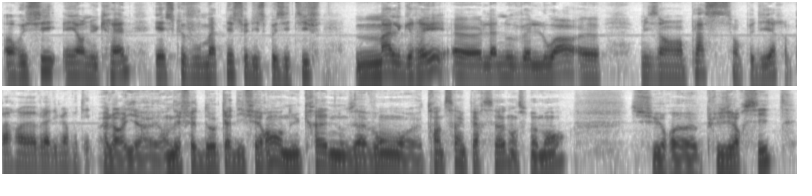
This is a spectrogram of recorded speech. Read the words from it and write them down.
en Russie et en Ukraine Et est-ce que vous maintenez ce dispositif malgré euh, la nouvelle loi euh, mise en place, si on peut dire, par euh, Vladimir Poutine? Alors il y a en effet deux cas différents. En Ukraine, nous avons euh, 35 personnes en ce moment sur plusieurs sites.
